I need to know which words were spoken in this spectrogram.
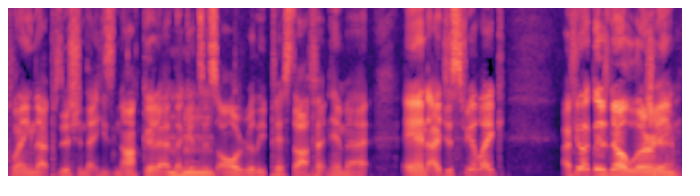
Playing that position that he's not good at, that gets Mhm. us all really pissed off at him at, and I just feel like, I feel like there's no learning, Sure.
